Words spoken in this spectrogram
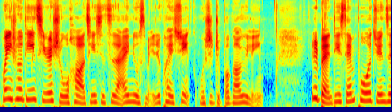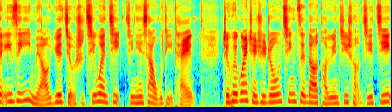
欢迎收听七月十五号星期四的 iNews 每日快讯，我是主播高玉玲。日本第三波捐赠 A Z 疫苗约九十七万剂，今天下午抵台。指挥官陈时中亲自到桃园机场接机。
